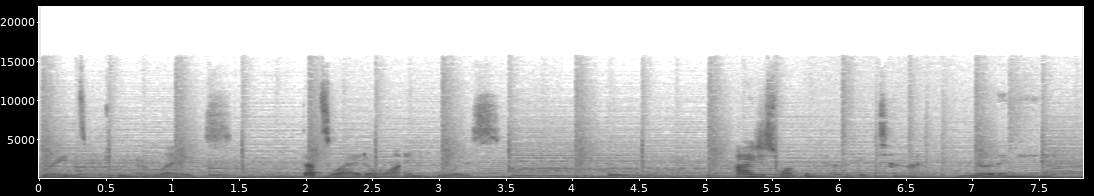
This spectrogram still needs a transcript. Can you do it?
brains between their legs. That's why I don't want any boys. I just want them to have a good time. You know what I mean?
